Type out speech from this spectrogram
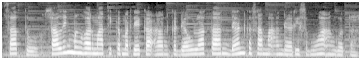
Satu, saling menghormati kemerdekaan, kedaulatan, dan kesamaan dari semua anggota.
